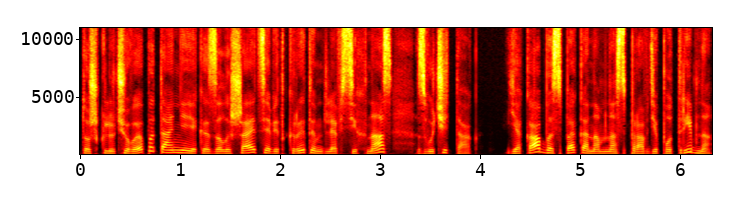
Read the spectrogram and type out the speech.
Тож ключове питання, яке залишається відкритим для всіх нас, звучить так. Яка безпека нам насправді потрібна?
